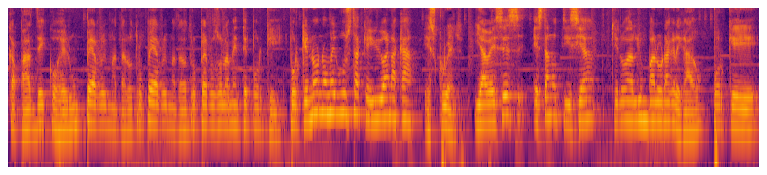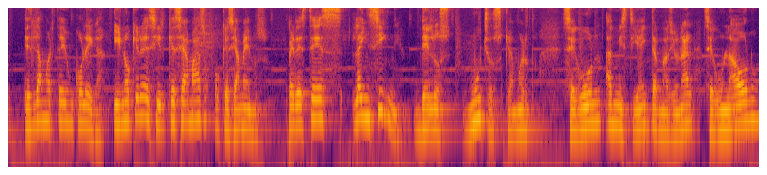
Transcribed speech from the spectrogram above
capaz de coger un perro y matar otro perro y matar otro perro solamente porque, porque no, no me gusta que vivan acá, es cruel. Y a veces esta noticia quiero darle un valor agregado porque es la muerte de un colega y no quiero decir que sea más o que sea menos, pero este es la insignia de los muchos que han muerto. Según Amnistía Internacional, según la ONU,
